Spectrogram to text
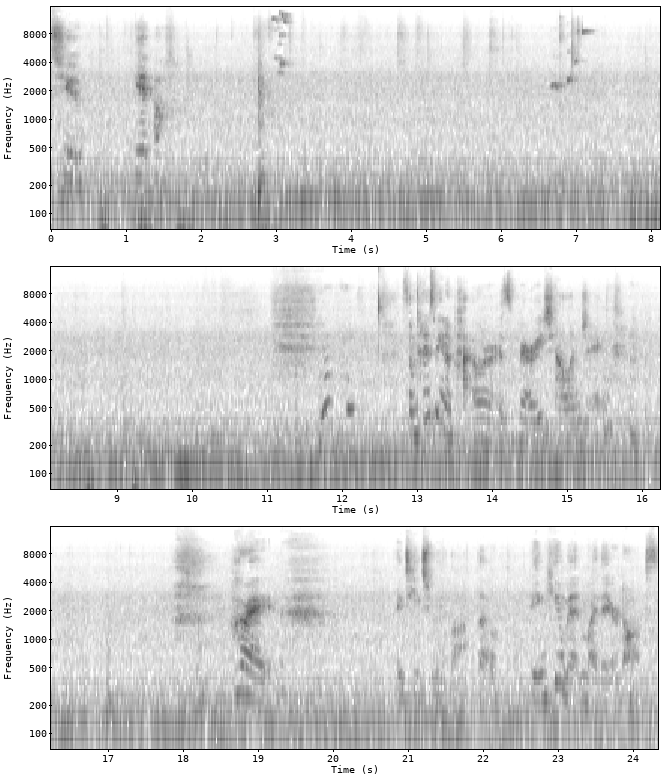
to get oh, sometimes being a pet owner is very challenging. All right. They teach me a lot, though, like being human, why they are dogs.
